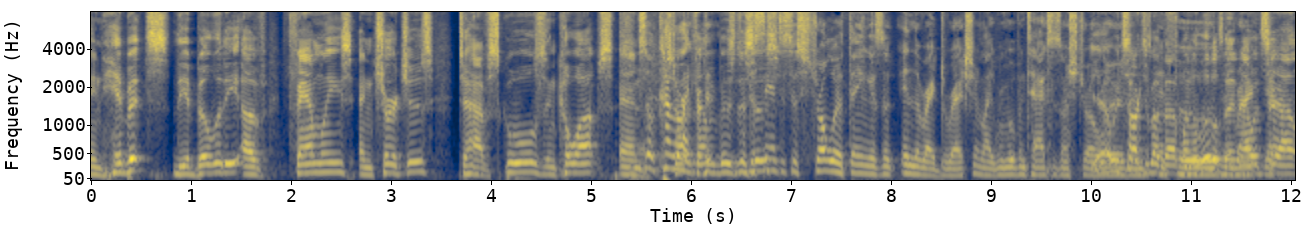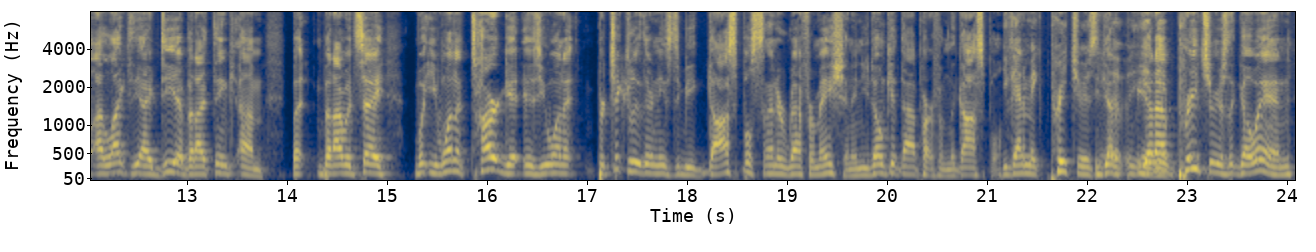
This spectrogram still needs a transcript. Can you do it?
inhibits the ability of families and churches to have schools and co-ops and so kind start of like family the, businesses. DeSantis' stroller thing is in the right direction, like removing taxes on strollers. Yeah, we talked and- about and that one a little bit. And I right, would say yeah. I, I liked the idea, but I think, um, but but I would say what you want to target is you want to, particularly there needs to be gospel centered reformation, and you don't get that apart from the gospel. you got to make preachers. You got uh, to you yeah, got to yeah. have preachers that go in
